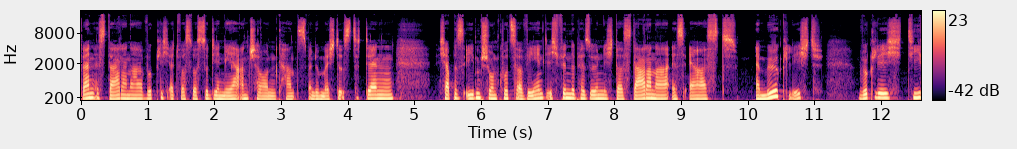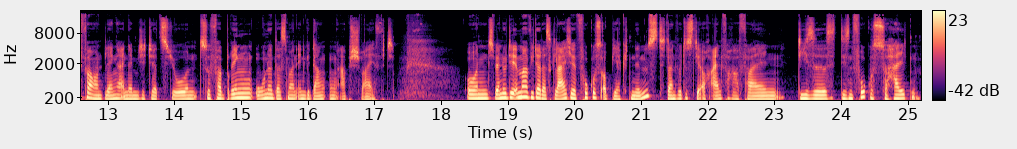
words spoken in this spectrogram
dann ist Dharana wirklich etwas, was du dir näher anschauen kannst, wenn du möchtest. Denn ich habe es eben schon kurz erwähnt, ich finde persönlich, dass Dharana es erst ermöglicht, wirklich tiefer und länger in der Meditation zu verbringen, ohne dass man in Gedanken abschweift. Und wenn du dir immer wieder das gleiche Fokusobjekt nimmst, dann wird es dir auch einfacher fallen, dieses, diesen Fokus zu halten.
